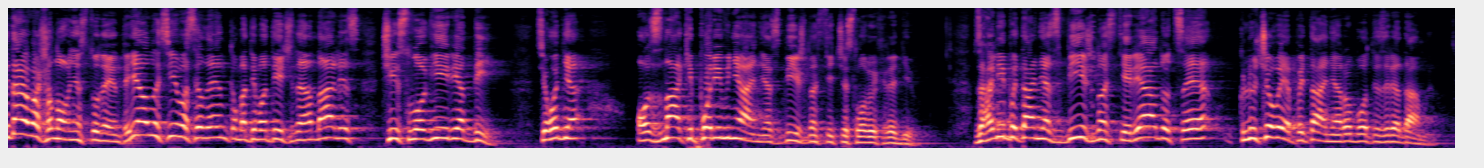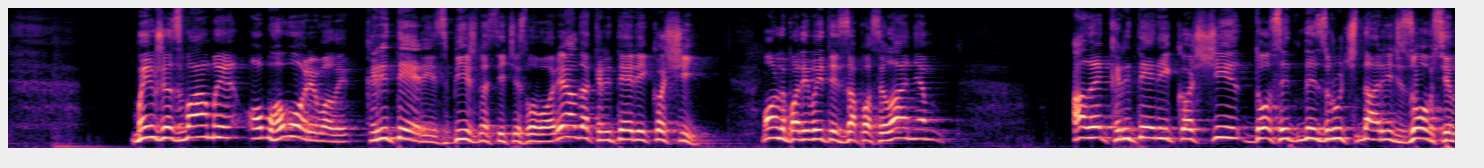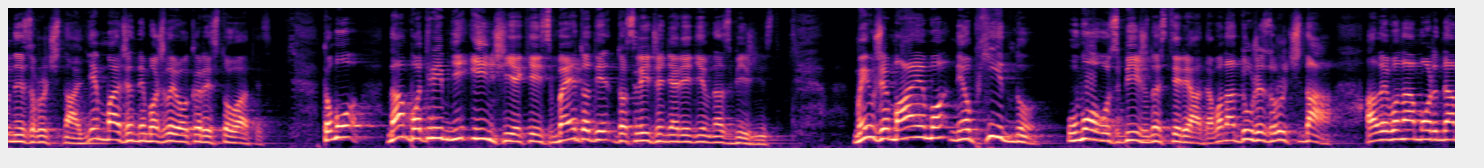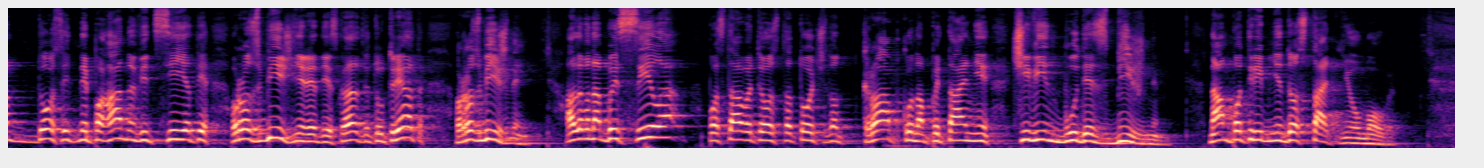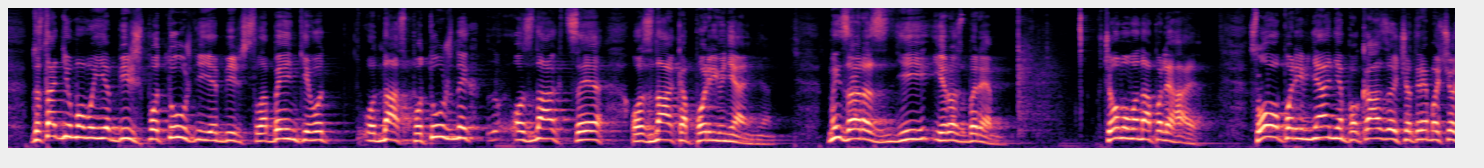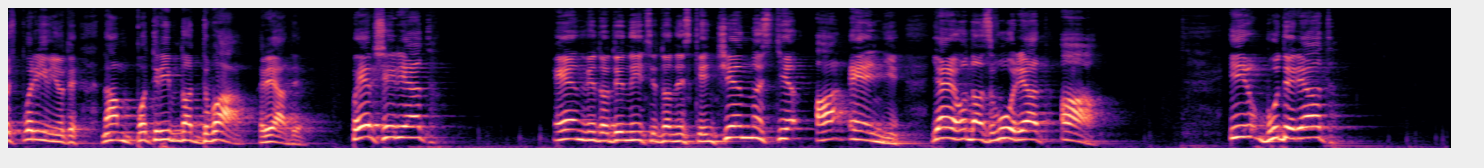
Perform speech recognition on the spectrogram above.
Вітаю вас, шановні студенти! Я Олексій Василенко, математичний аналіз, числові ряди. Сьогодні ознаки порівняння збіжності числових рядів. Взагалі, питання збіжності ряду це ключове питання роботи з рядами. Ми вже з вами обговорювали критерії збіжності числового ряду, критерій коші. Можна подивитись за посиланням. Але критерій кощі досить незручна річ, зовсім незручна. Їм майже неможливо користуватись. Тому нам потрібні інші якісь методи дослідження рядів на збіжність. Ми вже маємо необхідну умову збіжності ряда. Вона дуже зручна, але вона може нам досить непогано відсіяти розбіжні ряди. Сказати, тут ряд розбіжний. Але вона безсила поставити остаточно крапку на питанні, чи він буде збіжним. Нам потрібні достатні умови. Достатні умови є більш потужні, є більш слабенькі. От одна з потужних ознак це ознака порівняння. Ми зараз її і розберемо. В чому вона полягає? Слово порівняння показує, що треба щось порівнювати. Нам потрібно два ряди. Перший ряд n від одиниці до нескінченності а n. Я його назву ряд А. І буде ряд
